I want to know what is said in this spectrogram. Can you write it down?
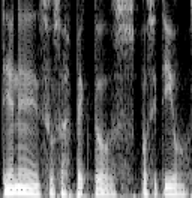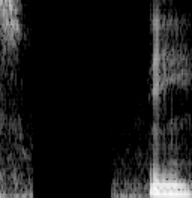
Tiene sus aspectos positivos. Y...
